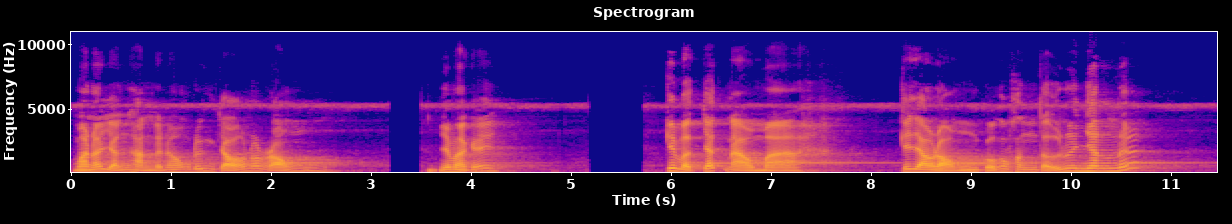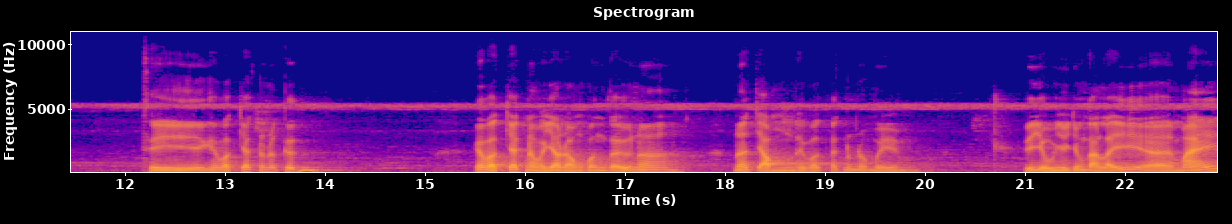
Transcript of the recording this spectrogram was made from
mà nó vận hành thì nó không đứng chỗ, nó rỗng. Nhưng mà cái cái vật chất nào mà cái dao động của cái phân tử nó nhanh á, thì cái vật chất đó nó cứng. Cái vật chất nào mà dao động phân tử nó nó chậm thì vật chất nó nó mềm ví dụ như chúng ta lấy ờ, máy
